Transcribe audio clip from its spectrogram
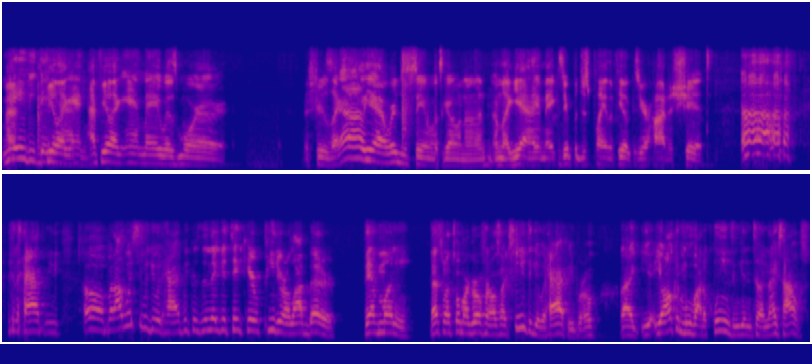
maybe I, I feel like happy. I feel like Aunt May was more. She was like, "Oh yeah, we're just seeing what's going on." I'm like, "Yeah, Aunt May, because you're just playing the field because you're hot as shit." and happy. Oh, but I wish he would get with happy because then they could take care of Peter a lot better. They have money. That's what I told my girlfriend. I was like, she need to get with happy, bro. Like y- y'all can move out of Queens and get into a nice house.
